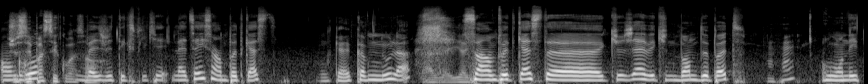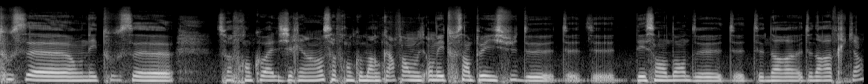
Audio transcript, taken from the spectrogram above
En Je gros, sais pas c'est quoi ça. bah, je vais t'expliquer. La taille, c'est un podcast. Donc, euh, comme nous, là. C'est un podcast euh, que j'ai avec une bande de potes Mhm. où on est tous, on est tous soit franco-algériens, soit franco-marocains. Enfin, on, est tous un peu issus de, de- de- descendants de, de, de nord, de nord-africains.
